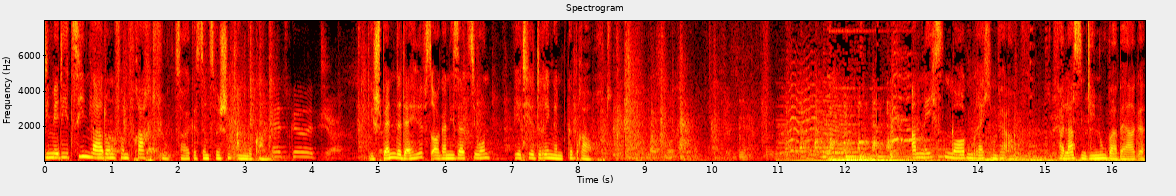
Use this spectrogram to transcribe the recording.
Die Medizinladung vom Frachtflugzeug ist inzwischen angekommen. Die Spende der Hilfsorganisation wird hier dringend gebraucht. Am nächsten Morgen brechen wir auf, verlassen die Nuba-Berge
